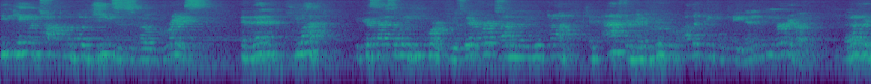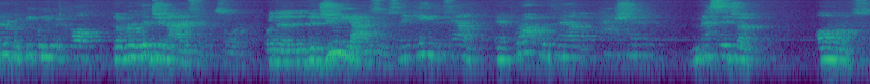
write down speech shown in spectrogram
He came and taught them about Jesus, about grace, and then he left because that's the way he worked. He was there for a time and then he moved on. And after him, a group of other people came in and he heard about it. Another group of people you could call the religionizers or, or the, the, the Judaizers. They came to town and brought with them a passionate message of almost.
